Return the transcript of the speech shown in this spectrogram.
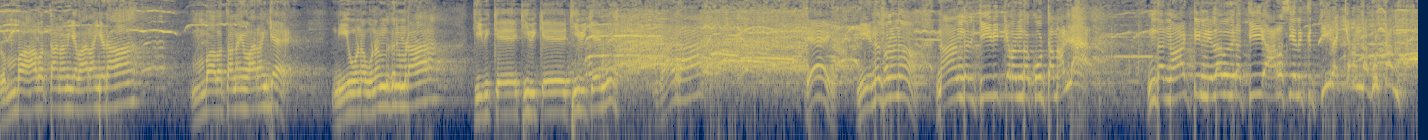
ரொம்ப ஆபத்தானவங்க வாராங்கடா. ரொம்ப ஆபத்தானவங்க வாராங்க. நீ உன உணர்ந்துக்கணும்டா. டிவிக்கே டிவிக்கே டிவிக்கேன்னு. வாரா டேய் நீ என்ன சொல்லணும்? நாங்கள் டிவிக்கு வந்த கூட்டம் அல்ல. இந்த நாட்டில் நிலவுகிற தீய அரசியலுக்கு தீ வைக்க வந்த கூட்டம்.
